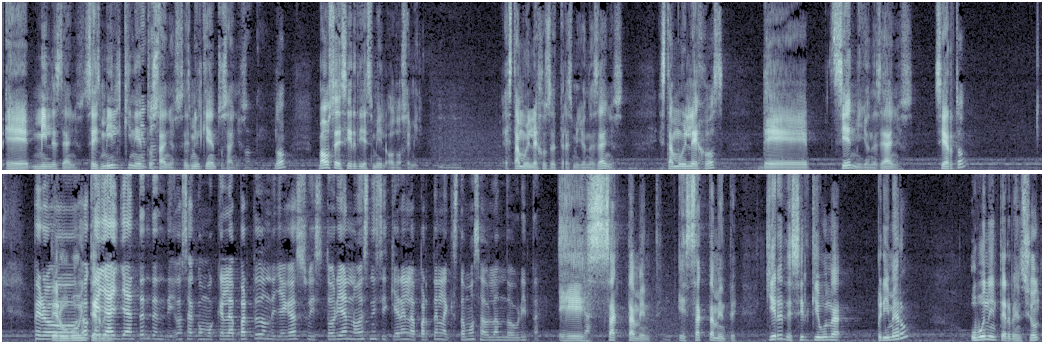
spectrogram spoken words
eh, miles de años. 6.500 años, 6.500 años. ¿no? Vamos a decir 10.000 o 12.000. Está muy lejos de 3 millones de años. Está muy lejos de 100 millones de años, ¿cierto? Pero, Pero hubo ya, ya te entendí. O sea, como que la parte donde llega su historia no es ni siquiera en la parte en la que estamos hablando ahorita. Exactamente, exactamente. Quiere decir que una, primero, hubo una intervención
